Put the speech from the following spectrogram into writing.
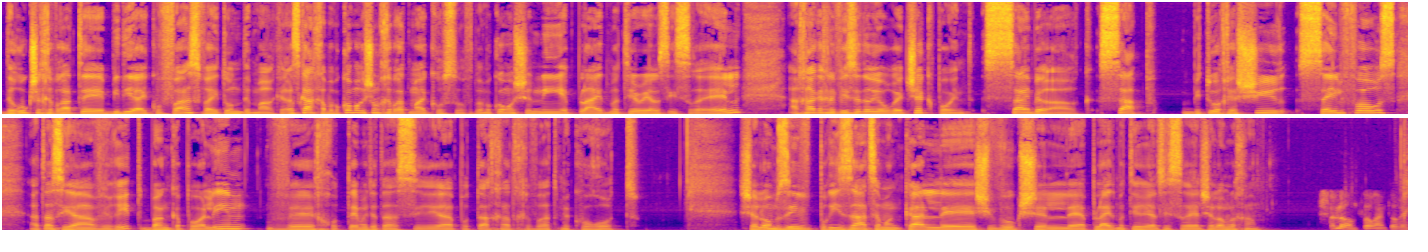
דירוג של חברת אה, BDI Coface והעיתון דה מרקר. אז ככה, במקום הראשון חברת מייקרוסופט, במקום השני Applied Materials ישראל, אחר כך לפי סדר יורד צ'ק פוינט, סייבר ארק, סאפ, ביטוח ישיר, סיילפורס, התעשייה האווירית, בנק הפועלים, וחותמת את העשירייה הפותחת, חברת מקורות. שלום זיו פריזת, סמנכ"ל אה, שיווק של אה, Applied Materials ישראל, שלום לך. שלום, צהריים טובים.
